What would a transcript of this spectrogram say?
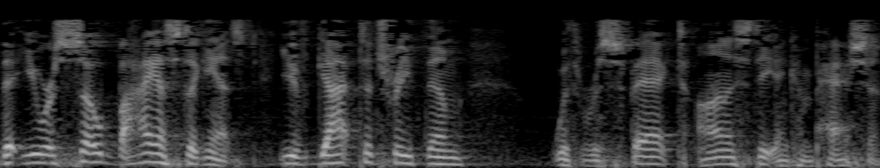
that you are so biased against. You've got to treat them with respect, honesty, and compassion.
